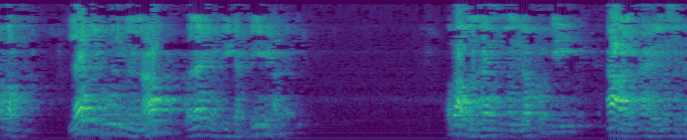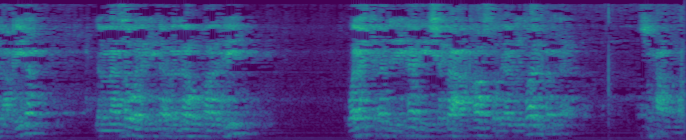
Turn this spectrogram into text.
فقط لا في من النار ولكن في تخفيف العذاب وبعض الناس من يلقب بأعلم أهل مصر في العقيدة لما سول كتابا له قال فيه ولست أدري هذه الشفاعة خاصة بأبي طالب أم لا. سبحان الله.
